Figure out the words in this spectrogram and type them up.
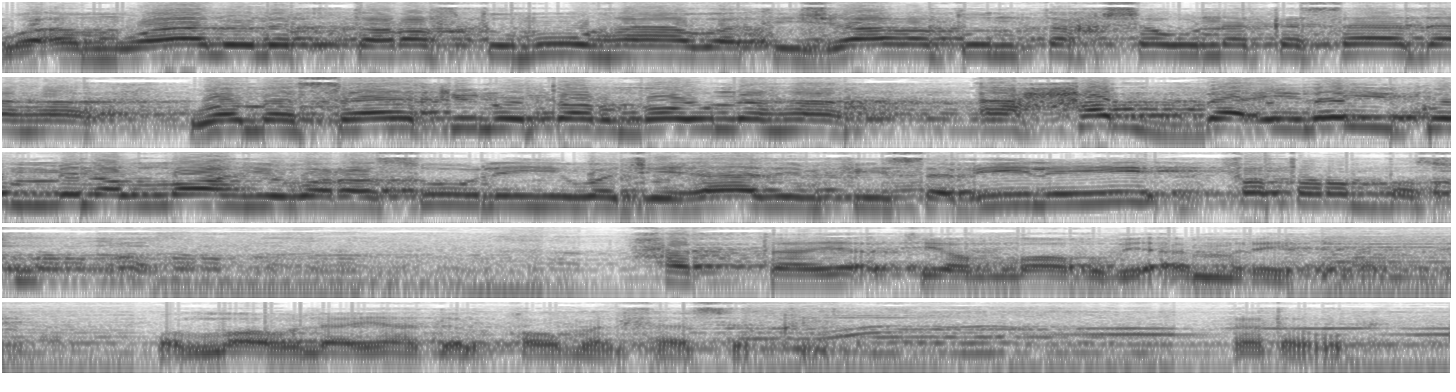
وأموال اقترفتموها وتجارة تخشون كسادها ومساكن ترضونها أحب إليكم من الله ورسوله وجهاد في سبيله فتربصوا حتى يأتي الله بأمره. والله لا يهدي القوم الفاسقين. هذا هو.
